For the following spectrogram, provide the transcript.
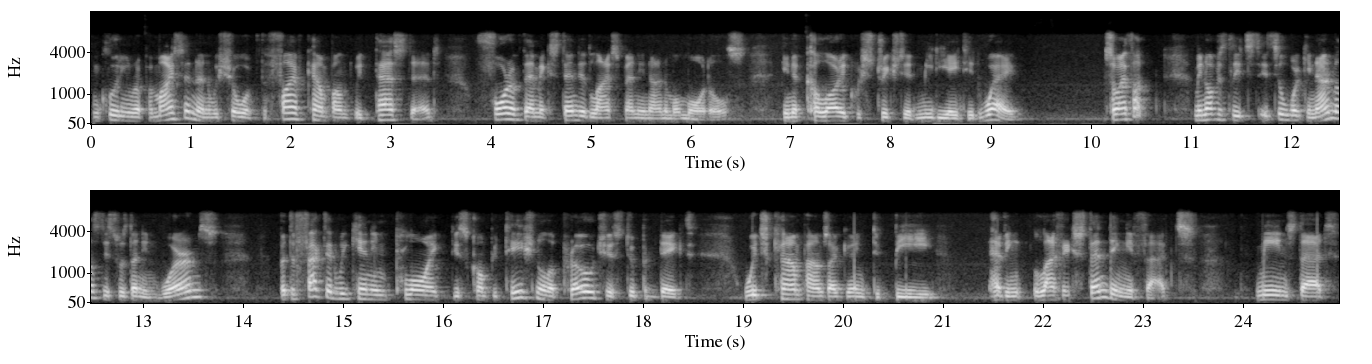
including rapamycin, and we show of the five compounds we tested, four of them extended lifespan in animal models in a caloric restricted mediated way. So I thought, I mean, obviously it's, it's still working in animals. This was done in worms. But the fact that we can employ these computational approaches to predict which compounds are going to be having life extending effects means that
